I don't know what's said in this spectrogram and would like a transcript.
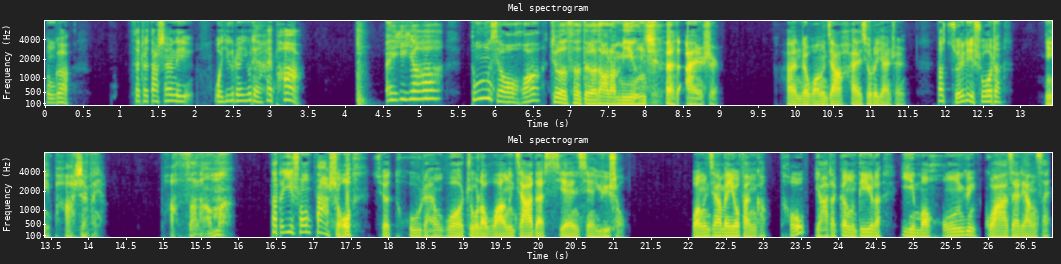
东哥，在这大山里，我一个人有点害怕。哎呀，董小华这次得到了明确的暗示，看着王家害羞的眼神，他嘴里说着：“你怕什么呀？怕色狼吗？”他的一双大手却突然握住了王家的纤纤玉手。王家没有反抗，头压得更低了，一抹红晕挂在两腮。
